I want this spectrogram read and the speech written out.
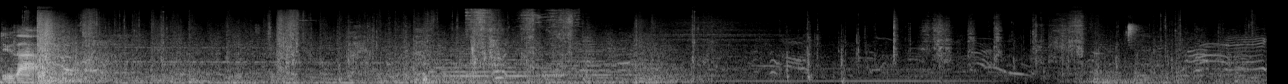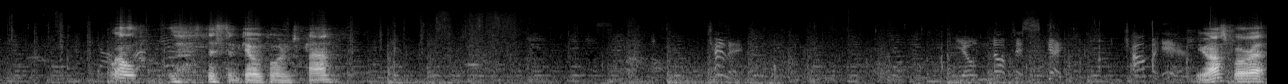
do that. Well, this didn't go according to plan. You asked for it.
